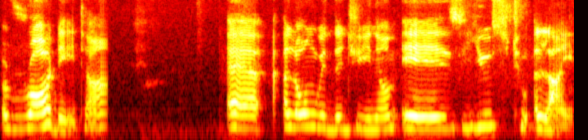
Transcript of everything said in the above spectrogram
raw data uh, along with the genome is used to align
